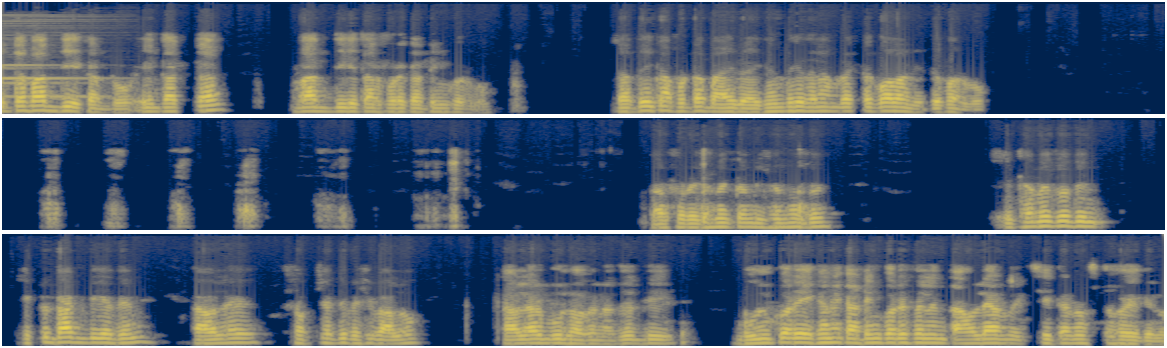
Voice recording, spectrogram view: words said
এটা বাদ দিয়ে কাটবো। এই দাগটা বাদ দিয়ে তারপরে কাটিং করব। যাতে কাপড়টা বাইরে, এখান থেকে আমরা একটা গলা নিতে পারব। তারপরে এখানে একটা নিশান হবে। এখানে যদি একটু দাগ দিয়ে দেন, তাহলে সবচেয়ে বেশি ভালো। তাহলে আর ভুল হবে না। যদি ভুল করে এখানে কাটিং করে ফেলেন, তাহলে আর সেটা নষ্ট হয়ে গেল।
